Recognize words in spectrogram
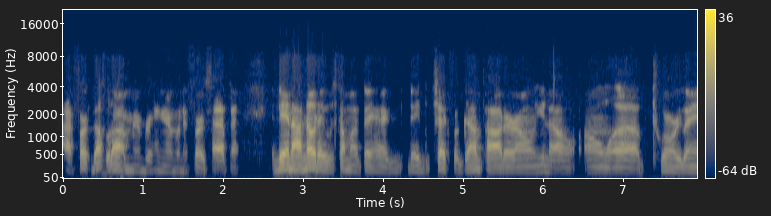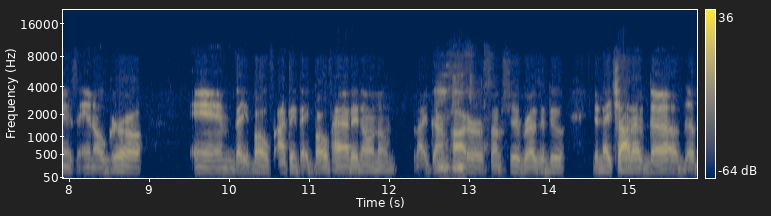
I first, that's what I remember hearing when it first happened. And then I know they was talking about they had they checked for gunpowder on you know on uh Tory Lanez and old girl, and they both I think they both had it on them like Mm-hmm. gunpowder or some shit residue. Then they try to the the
